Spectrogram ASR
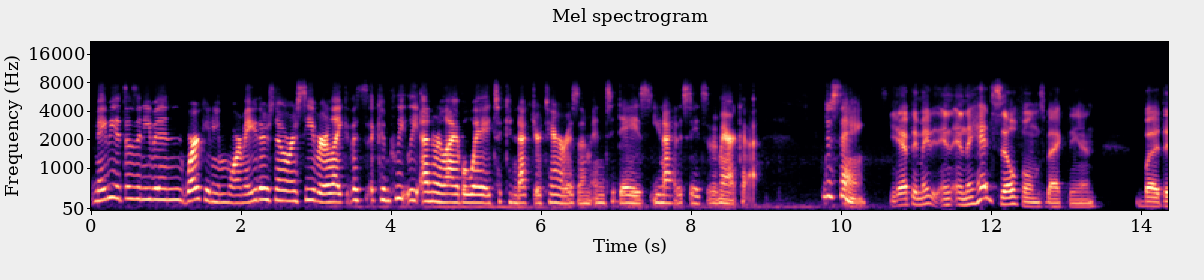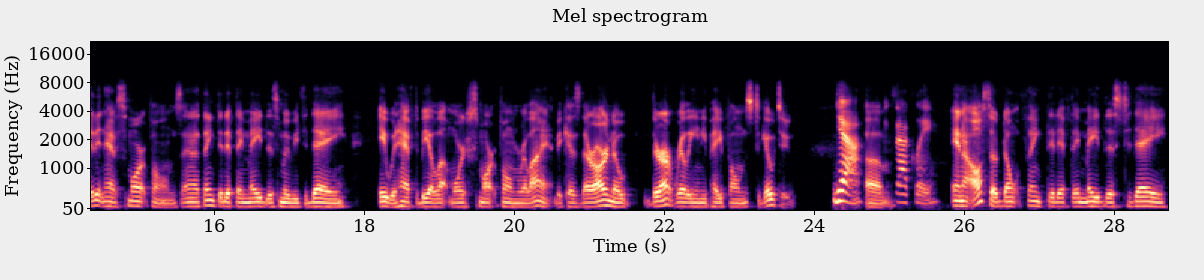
maybe it doesn't even work anymore. Maybe there's no receiver. Like that's a completely unreliable way to conduct your terrorism in today's United States of America. I'm just saying. Yeah, if they made it, and, and they had cell phones back then, but they didn't have smartphones. And I think that if they made this movie today, it would have to be a lot more smartphone reliant because there are no, there aren't really any payphones to go to. Yeah, Um, exactly. and I also don't think that if they made this today,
